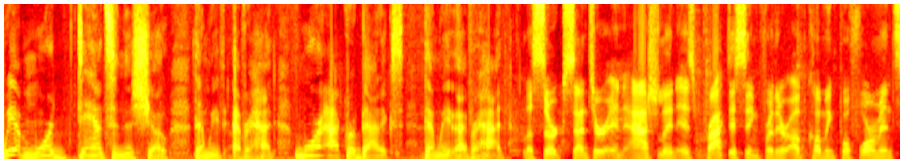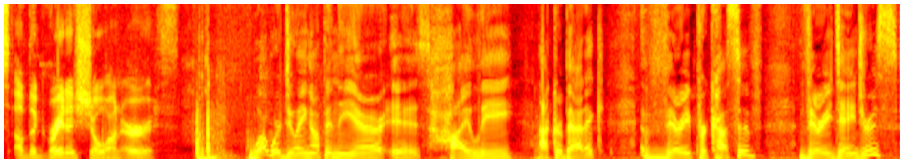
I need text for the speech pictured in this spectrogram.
We have more dance in this show than we've ever had, more acrobatics than we've ever had. Le Cirque Center in Ashland is practicing for their upcoming performance of the greatest show on earth. What we're doing up in the air is highly acrobatic, very percussive, very dangerous.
